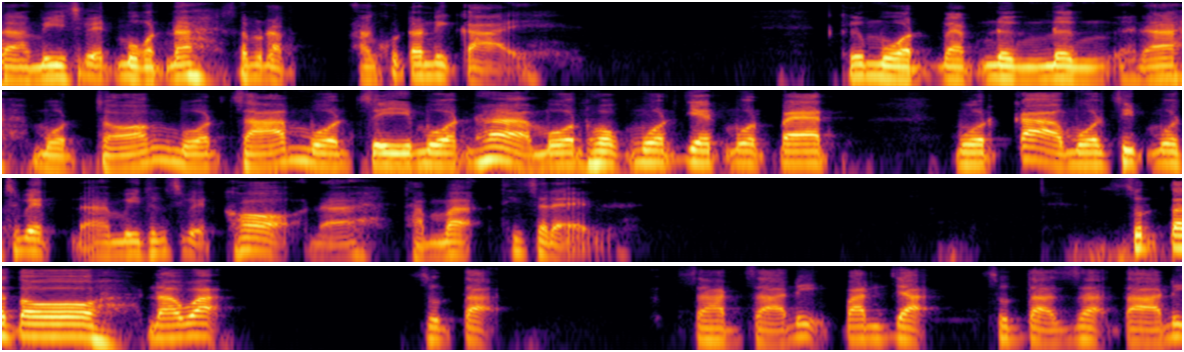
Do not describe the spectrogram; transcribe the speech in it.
นะมีสิบเอ็ดหมวดนะสำหรับอังคุตรนิกาย คือหมวดแบบหนึ่งหนึ่งนะหมวดสองหมวดสามหมวดสี่หมวดห้าหมวดหกหมวดเจ็ดหมวดแปดหมวดเก้าหมวดสิบหมวดสิบเอ็ดนะมีถึงสิบเอ็ดข้อนะธรรมะที่แสดง สุตตโตนาวะ สุตตะสหัสสานิปัญจะสุตตะสตานิ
